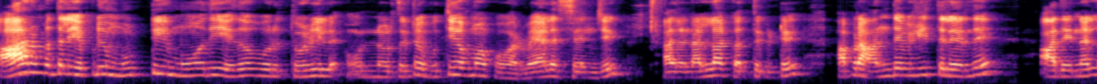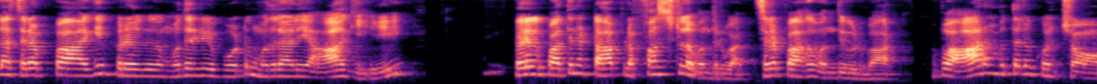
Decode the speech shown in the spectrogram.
ஆரம்பத்தில் எப்படியும் முட்டி மோதி ஏதோ ஒரு தொழில் இன்னொருத்தர்கிட்ட உத்தியோகமாக போவார் வேலை செஞ்சு அதில் நல்லா கற்றுக்கிட்டு அப்புறம் அந்த விஷயத்துலேருந்து அதை நல்லா சிறப்பாகி பிறகு முதலீடு போட்டு முதலாளி ஆகி பிறகு பார்த்தீங்கன்னா டாப்பில் ஃபஸ்ட்டில் வந்துடுவார் சிறப்பாக வந்து விடுவார். அப்போ ஆரம்பத்தில் கொஞ்சம்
